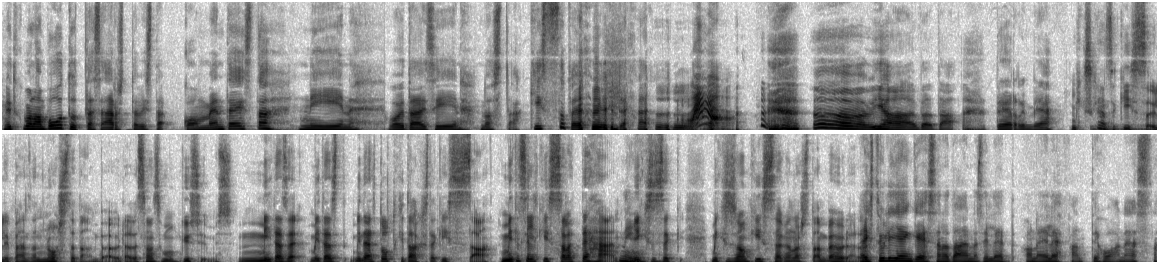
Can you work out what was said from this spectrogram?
Nyt kun me ollaan puhuttu tässä ärsyttävistä kommenteista, niin voitaisiin nostaa kissa pöydälle. oh, mä vihaan tota termiä. Miksi se kissa ylipäänsä nostetaan pöydälle? Se on se mun kysymys. Mitä se, mitä, mitä tutkitaanko sitä kissaa? Mitä sille kissalle tehdään? Niin. Miksi, se, miksi se on kissa, joka nostetaan pöydälle? Eikö yli Jenkeissä sanota aina silleen, että on elefanttihuoneessa?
